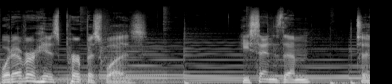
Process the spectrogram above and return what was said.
Whatever his purpose was, he sends them to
